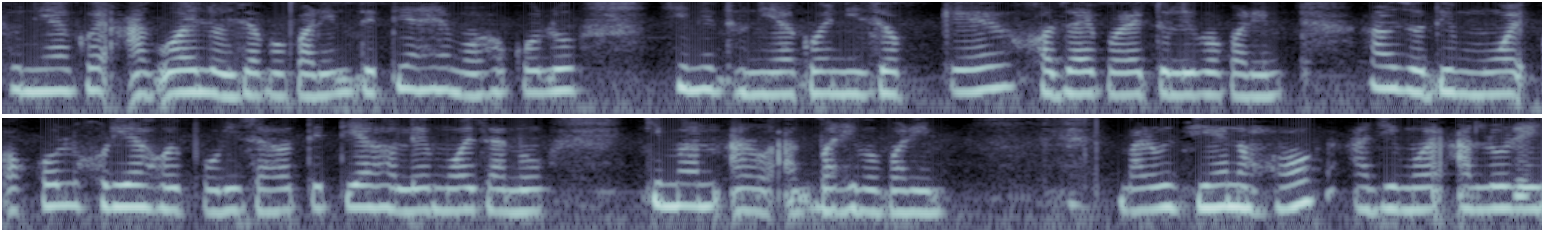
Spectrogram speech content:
ধুনীয়াকৈ আগুৱাই লৈ যাব পাৰিম। তেতিয়াহে মই সকলোখিনি ধুনীয়াকৈ নিজকে সজাই পৰাই তুলিব পাৰিম। আৰু যদি মই অকলশৰীয়া হৈ পৰি যাওঁ তেতিয়াহ'লে মই জানো কিমান আৰু আগবাঢ়িব পাৰিম। বাৰু যিয়ে নহওক আজি মই আলুৰ এই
